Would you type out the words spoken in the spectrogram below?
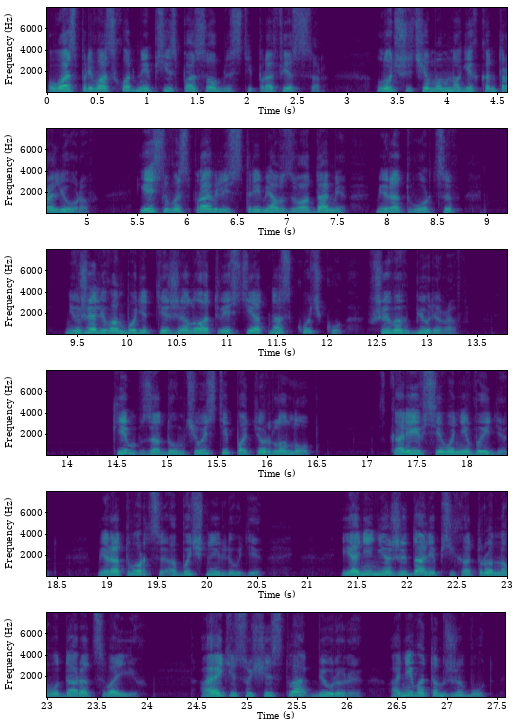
У вас превосходные пси-способности, профессор. Лучше, чем у многих контролеров. Если вы справились с тремя взводами миротворцев, неужели вам будет тяжело отвести от нас кучку вшивых бюреров? Ким в задумчивости потерла лоб. Скорее всего, не выйдет. Миротворцы — обычные люди, и они не ожидали психотронного удара от своих. А эти существа, бюреры, они в этом живут —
